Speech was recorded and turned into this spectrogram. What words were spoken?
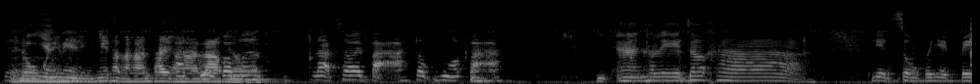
เซ่เมนูมีอย่างเนี่มียมีทั้งอาหารไทยอาปลาหารปูลาวปลาพี่หน้มึองกลาบซอยป่าตบหัวป่าอีกอาหารทะเลเจ้าค่ะ เลี้ยงส่งพ่อใหญ่เป้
